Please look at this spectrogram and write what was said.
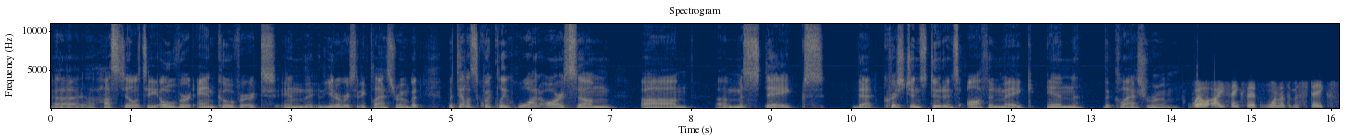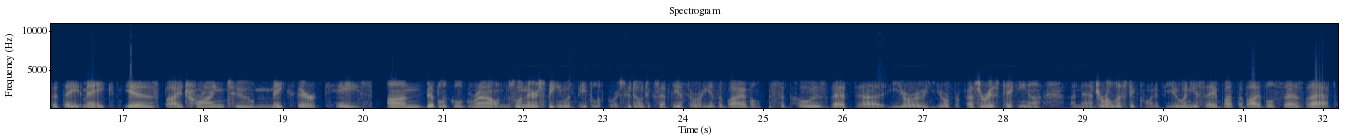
uh, hostility, overt and covert, in the, the, university classroom. But but tell us quickly, what are some um, uh, mistakes that Christian students often make in the classroom? Well, I think that one of the mistakes that they make is by trying to make their case on biblical grounds when they're speaking with people, of course, who don't accept the authority of the Bible. Suppose that uh, your your professor is taking a, a naturalistic point of view, and you say, "But the Bible says that."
